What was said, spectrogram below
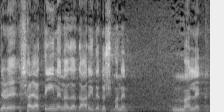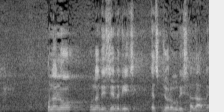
جڑے شیاطین ہیں ازاداری دے دشمن ہیں مالک، انہوں انہوں دی زندگی اس جرم دی سزا دے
